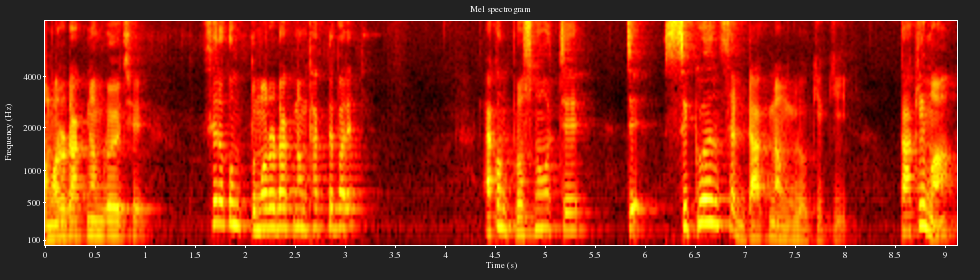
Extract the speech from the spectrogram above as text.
আমারও ডাকনাম রয়েছে, সেরকম তোমারও ডাকনাম থাকতে পারে। এখন প্রশ্ন হচ্ছে যে সিকোয়েন্সের ডাকনামগুলো কী কী? কাকিমা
